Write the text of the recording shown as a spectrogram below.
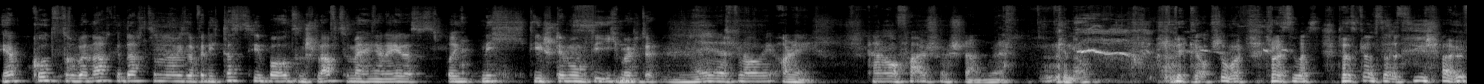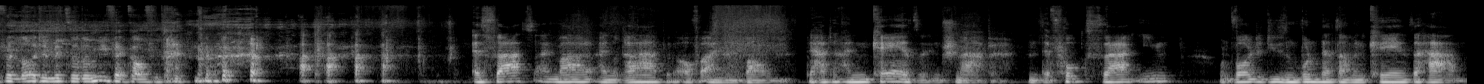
Ich habe kurz drüber nachgedacht und dann habe ich gesagt, wenn ich das hier bei uns ins Schlafzimmer hänge, nee, das bringt nicht die Stimmung, die ich möchte. Nee, das glaube ich auch nicht. Das kann auch falsch verstanden werden. Genau. Ich denke auch schon mal, weißt du was, das kannst du als Zielscheibe für Leute mit Sodomie verkaufen. Es saß einmal ein Rabe auf einem Baum. Der hatte einen Käse im Schnabel. Und der Fuchs sah ihn und wollte diesen wundersamen Käse haben.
